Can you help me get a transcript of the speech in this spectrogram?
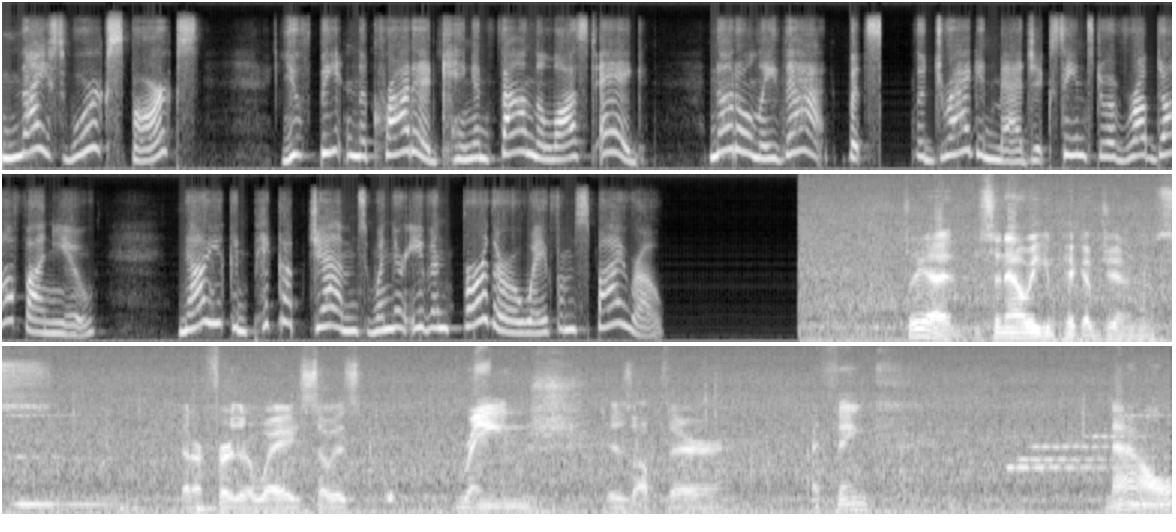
Nice work, Sparx. You've beaten the Crawdad King and found the lost egg. Not only that, but the dragon magic seems to have rubbed off on you. Now you can pick up gems when they're even further away from Spyro. So yeah, so now we can pick up gems that are further away, so his range is up there. I think now,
